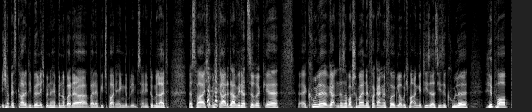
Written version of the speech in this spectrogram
ich habe jetzt gerade die Bilder, ich bin, bin noch bei der, bei der Beachparty hängen geblieben, Sandy. Tut mir leid. Das war, ich habe mich gerade da wieder zurück. Äh, äh, coole, wir hatten das aber auch schon mal in der vergangenen Folge, glaube ich, mal angeteasert, diese coole Hip-Hop,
